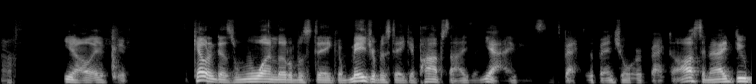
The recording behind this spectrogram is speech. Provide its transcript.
enough." You know, if if Keldon does one little mistake, a major mistake at pop size, and yeah, he's back to the bench or back to Austin. And I do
